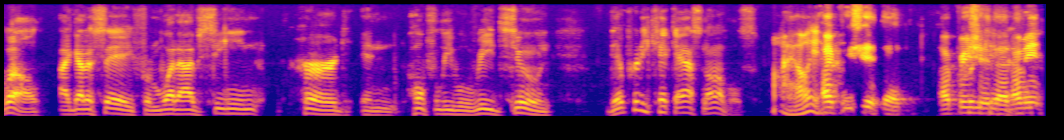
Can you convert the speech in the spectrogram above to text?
Well, I gotta say, from what I've seen, heard, and hopefully will read soon, they're pretty kick-ass novels. oh, hell yeah I appreciate that. I appreciate that. I mean,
